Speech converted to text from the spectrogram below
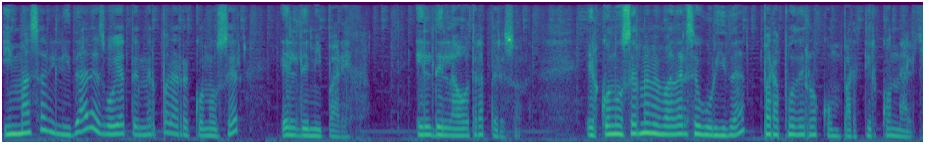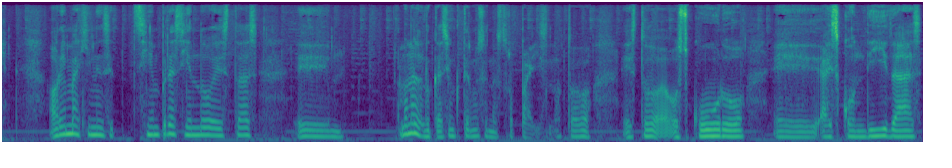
y más habilidades voy a tener para reconocer el de mi pareja, el de la otra persona el conocerme me va a dar seguridad para poderlo compartir con alguien. Ahora imagínense, siempre haciendo estas... Eh, bueno, la educación que tenemos en nuestro país, ¿no? Todo esto oscuro, eh, a escondidas,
